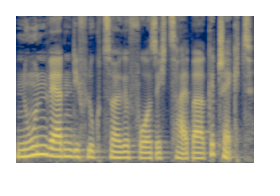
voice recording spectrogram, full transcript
Nun werden die Flugzeuge vorsichtshalber gecheckt.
